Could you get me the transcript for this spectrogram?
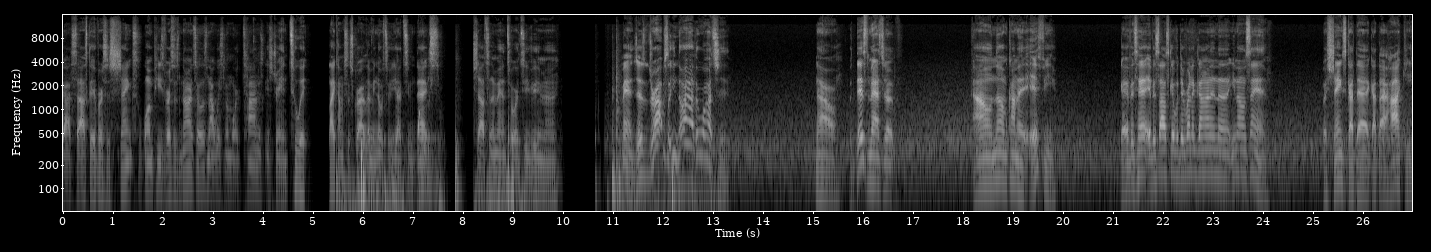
Got Sasuke versus Shanks, One Piece versus Naruto. Let's not waste no more time. Let's get straight into it. Like, comment, subscribe. Let me know what you got to next. Shout out to the man Torra TV, man. Man, just drop so you know how to watch it. Now, with this matchup, I don't know. I'm kind of iffy. If it's him, if it's Sasuke with the Rinnegan and the, you know what I'm saying. But Shanks got that got that Haki.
